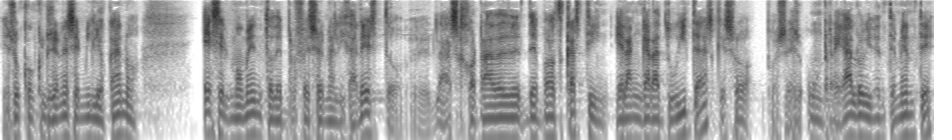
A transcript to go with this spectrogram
en sus conclusiones Emilio Cano. Es el momento de profesionalizar esto. Las jornadas de podcasting eran gratuitas, que eso pues es un regalo, evidentemente.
